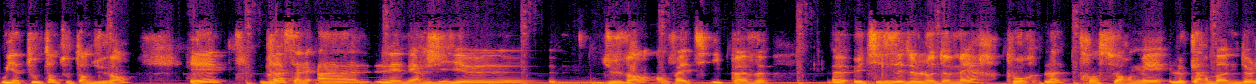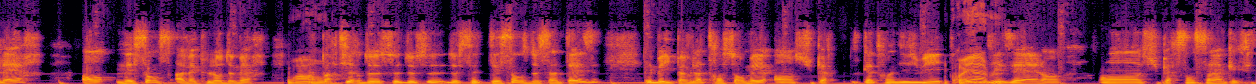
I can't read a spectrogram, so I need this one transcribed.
où il y a tout le temps tout le temps du vent et grâce à, à l'énergie euh, du vent, en fait, ils peuvent euh, utiliser de l'eau de mer pour la transformer le carbone de l'air en essence avec l'eau de mer. À partir de, ce, de, ce, de cette essence de synthèse, eh ben, ils peuvent la transformer en Super 98, Incroyable. en diesel, en, en Super 105, etc.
